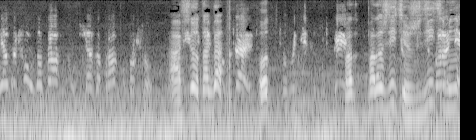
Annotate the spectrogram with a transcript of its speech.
я прошел заправку, сейчас заправку прошел. А И все, тогда... Вот, ты под- подождите, ждите меня...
